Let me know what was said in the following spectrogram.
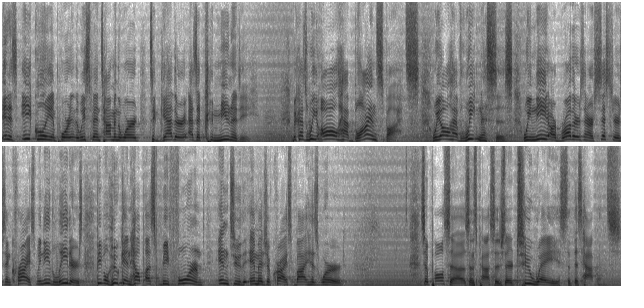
it is equally important that we spend time in the Word together as a community. Because we all have blind spots. We all have weaknesses. We need our brothers and our sisters in Christ. We need leaders, people who can help us be formed into the image of Christ by His Word. So, Paul says in this passage there are two ways that this happens.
